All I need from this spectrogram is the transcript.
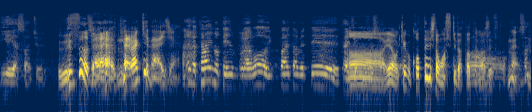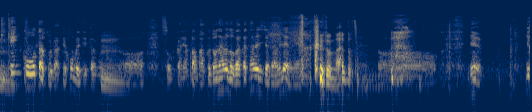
家康さん中う、ん、嘘だよ。なわけないじゃん。なんかタイの天ぷらをいっぱい食べて体調崩したいや結構こってりしたものが好きだったって話ですもんね。さっき健康オタクだって褒めてたのに、うん。あーそうかやっぱマクドナルドばっか食べてちゃダメだよね。マクドナルドじゃん。あー。でで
